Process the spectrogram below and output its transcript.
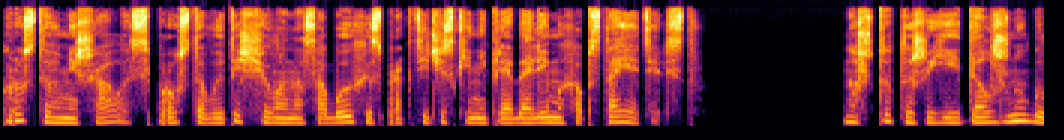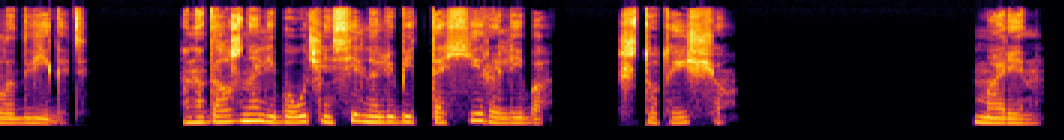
Просто вмешалась, просто вытащила нас обоих из практически непреодолимых обстоятельств. Но что-то же ей должно было двигать. Она должна либо очень сильно любить Тахира, либо что-то еще. «Марин,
